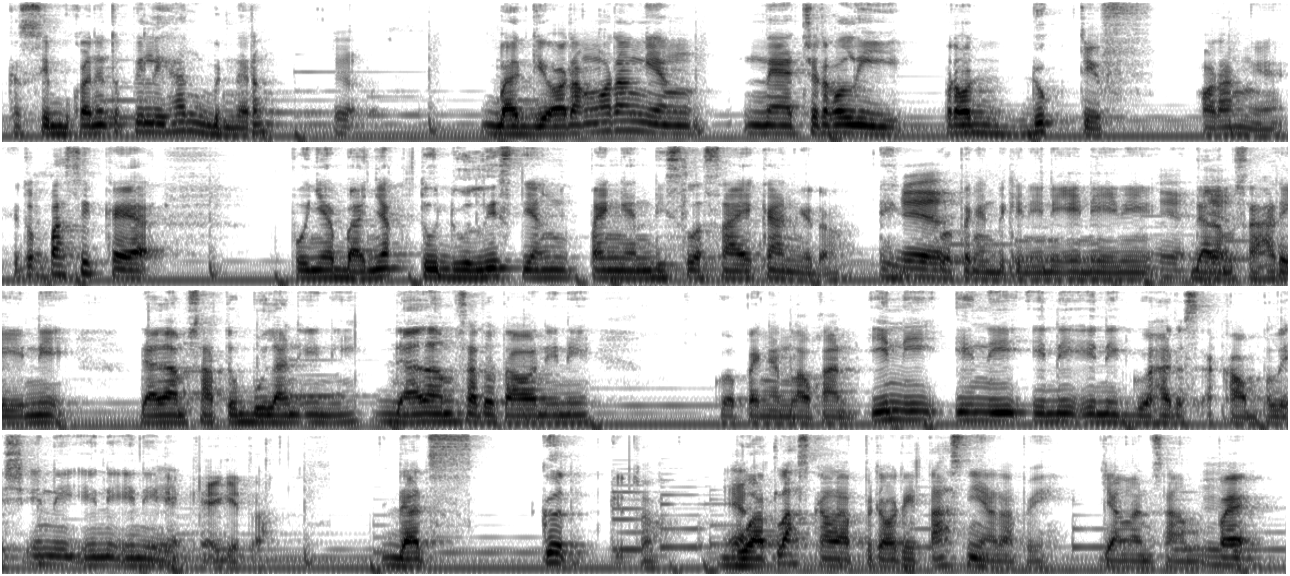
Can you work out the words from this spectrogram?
kesibukan itu pilihan bener. ya Bagi orang-orang yang naturally produktif orangnya, itu pasti kayak punya banyak to-do list yang pengen diselesaikan gitu. Eh, Iya. gue pengen bikin ini, ini, ini Iya, dalam sehari ini, dalam satu bulan ini, dalam satu tahun ini, gue pengen melakukan ini, ini, ini, ini, gue harus accomplish ini, ini, ini, Iya. kayak gitu. That's good gitu. Buatlah skala prioritasnya tapi jangan sampai Hmm.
